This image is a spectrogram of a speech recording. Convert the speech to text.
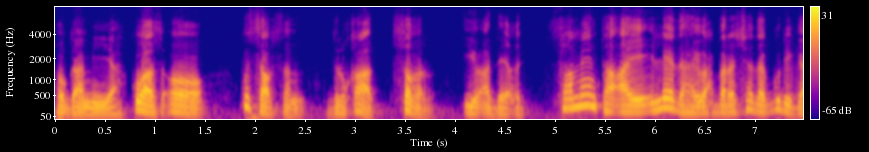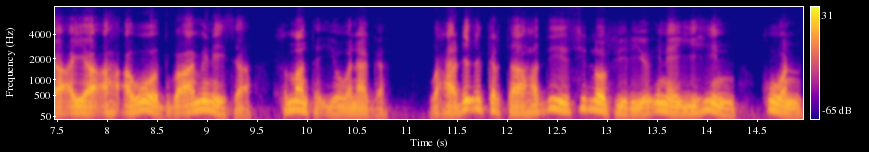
hoggaamiya kuwaas oo ku saabsan dulqaad sabar iyo adeecid. Saameynta ay leedahay waxbarashada guriga ayaa ah awood go'aaminaysa xumaanta iyo wanaagga. Waxaa dhici kartaa haddii si loo fiiriyo inay yihiin kuwan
